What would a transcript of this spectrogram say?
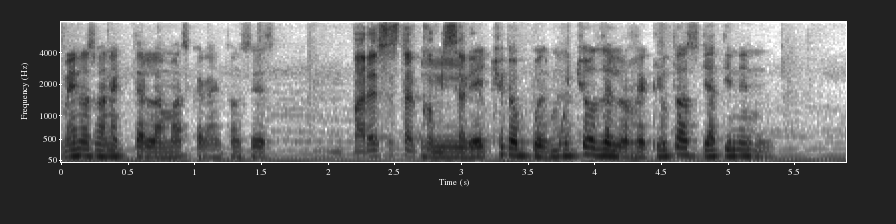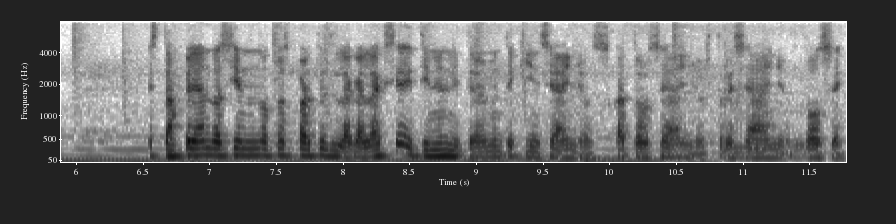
menos van a quitar la máscara, entonces, Para eso está el y de comisario. hecho, pues muchos de los reclutas ya tienen, están peleando así en otras partes de la galaxia y tienen literalmente 15 años, 14 años, 13 Ujú. años, 12,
